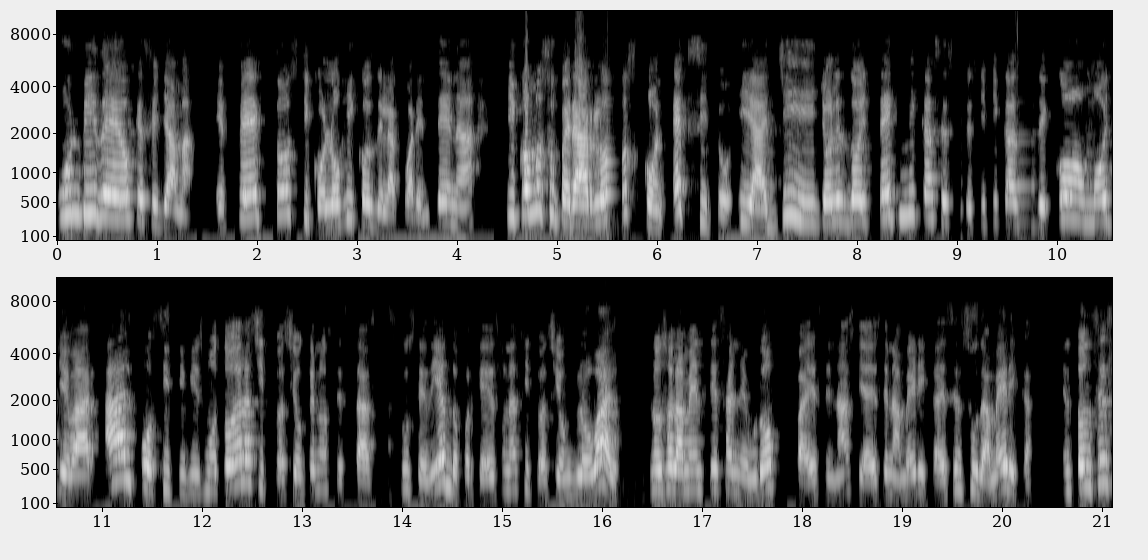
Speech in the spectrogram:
un video que se llama Efectos psicológicos de la cuarentena y cómo superarlos con éxito. Y allí yo les doy técnicas específicas de cómo llevar al positivismo toda la situación que nos está sucediendo, porque es una situación global. No solamente es en Europa, es en Asia, es en América, es en Sudamérica. Entonces,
